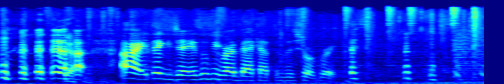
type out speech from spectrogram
All right, thank you, James. We'll be right back after this short break.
